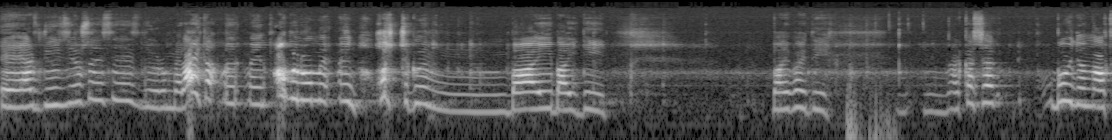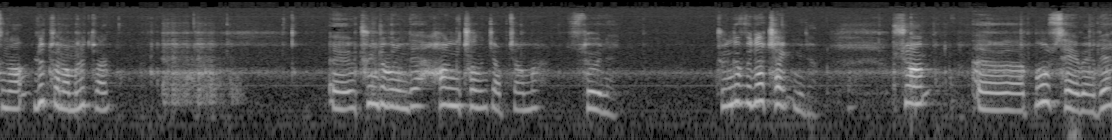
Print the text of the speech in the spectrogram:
Eğer izliyorsanız izliyorum ve like atmayı unutmayın. Abone olmayı unutmayın. Hoşçakalın. Bye bye değil. Bye bye değil. Arkadaşlar bu videonun altına lütfen ama lütfen e, üçüncü bölümde hangi challenge yapacağımı söyleyin. Çünkü video çekmeyeceğim. Şu an e, bu SV'de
